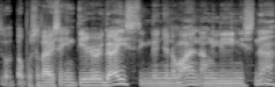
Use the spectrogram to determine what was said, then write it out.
So, tapos na tayo sa interior guys. Tignan nyo naman, ang linis na.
